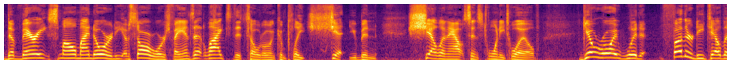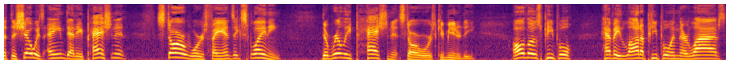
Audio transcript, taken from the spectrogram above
the very small minority of Star Wars fans that likes this total and complete shit you've been shelling out since 2012. Gilroy would further detail that the show is aimed at a passionate Star Wars fans, explaining the really passionate Star Wars community. All those people have a lot of people in their lives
